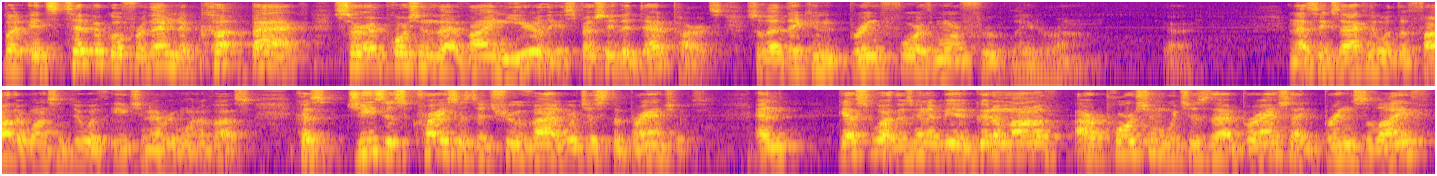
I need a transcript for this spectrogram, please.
But it's typical for them to cut back certain portions of that vine yearly, especially the dead parts, so that they can bring forth more fruit later on. Okay? And that's exactly what the Father wants to do with each and every one of us. Because Jesus Christ is the true vine, we're just the branches. And guess what? There's going to be a good amount of our portion, which is that branch that brings life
